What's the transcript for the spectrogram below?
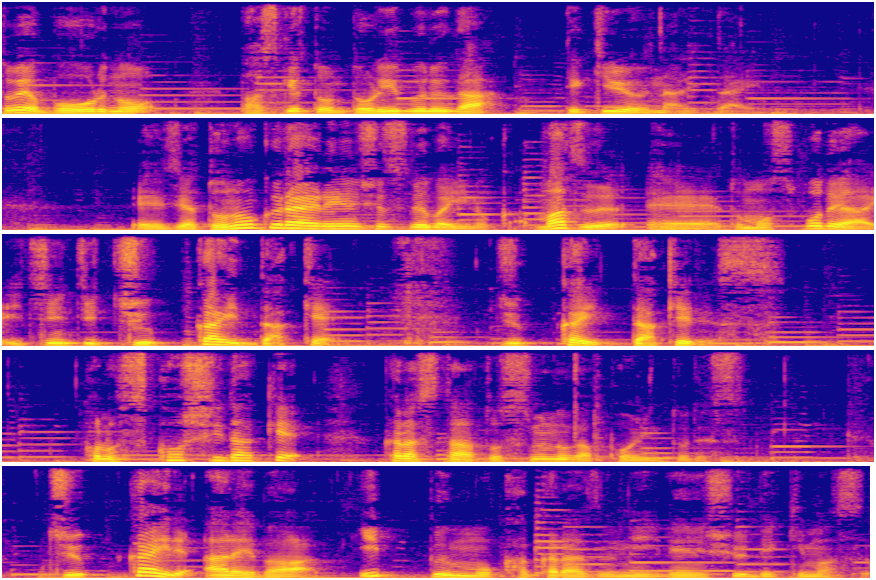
例えばボールのバスケットのドリブルができるようになりたい。えー、じゃあどのくらい練習すればいいのか。まず、えー、トモスポでは1日10回だけ。10回だけです。この少しだけからスタートするのがポイントです。10回であれば1分もかからずに練習できます。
